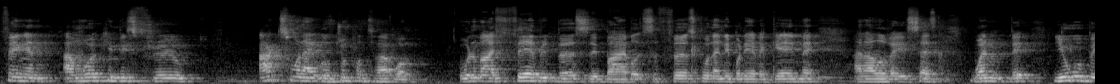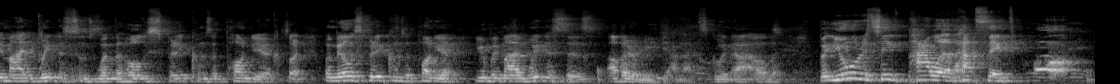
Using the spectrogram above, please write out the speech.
thing, and I'm working this through. Acts 1 8, we'll jump onto that one. One of my favourite verses in the Bible. It's the first one anybody ever gave me, and I love it. It says, "When the, you will be my witnesses when the Holy Spirit comes upon you." Sorry, when the Holy Spirit comes upon you, you'll be my witnesses. I better read it, and that's going that over. But you will receive power. That's it. Oh.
